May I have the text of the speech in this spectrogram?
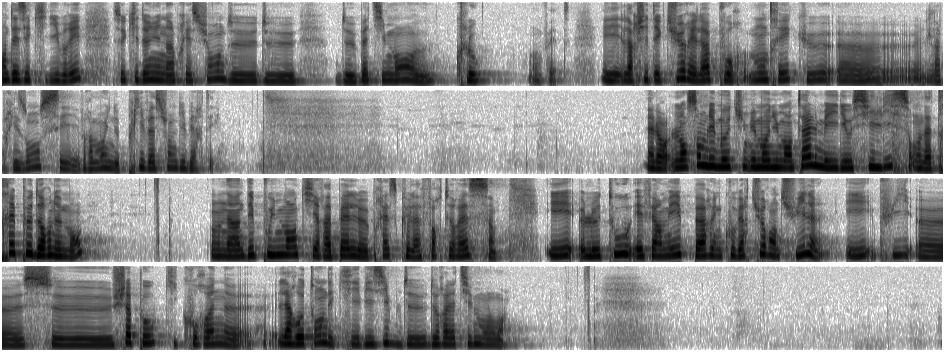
déséquilibré, ce qui donne une impression de, de, bâtiment clos, en fait. Et l'architecture est là pour montrer que la prison, c'est vraiment une privation de liberté. Alors, l'ensemble est monumental, mais il est aussi lisse. On a très peu d'ornements. On a un dépouillement qui rappelle presque la forteresse. Et le tout est fermé par une couverture en tuiles. Et puis, euh, ce chapeau qui couronne euh, la rotonde et qui est visible de, relativement loin.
